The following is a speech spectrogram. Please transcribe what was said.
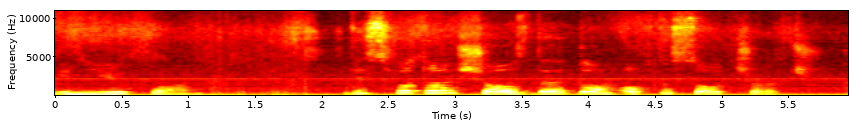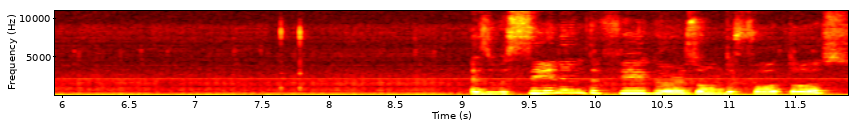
in U form. This photo shows the dome of the South Church. As we seen in the figures on the photos,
